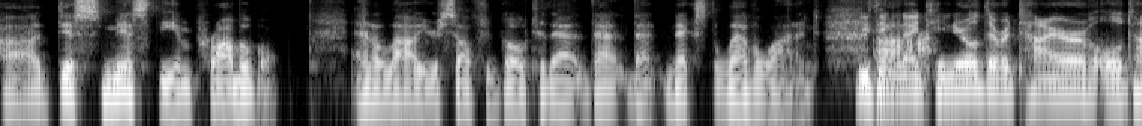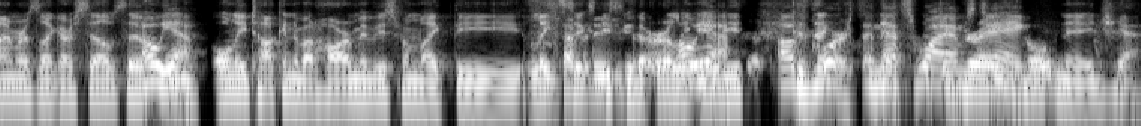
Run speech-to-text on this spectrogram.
uh, dismiss the improbable and allow yourself to go to that that that next level on it. Do you think Uh, 19 year olds ever tire of old timers like ourselves though? Oh, yeah. Only- talking about horror movies from like the late 60s to the early Oh, yeah. 80s. Of 'Cause that- course, and that's, why such a I'm saying golden age. Yeah,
